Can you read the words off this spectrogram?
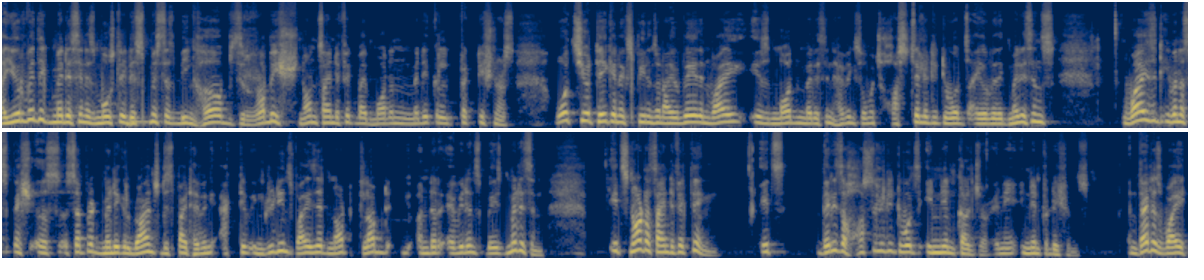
Ayurvedic medicine is mostly dismissed as being herbs, rubbish, non scientific by modern medical practitioners. What's your take and experience on Ayurveda and why is modern medicine having so much hostility towards Ayurvedic medicines? Why is it even a, special, a separate medical branch despite having active ingredients? Why is it not clubbed under evidence based medicine? It's not a scientific thing. It's there is a hostility towards Indian culture and Indian traditions. And that is why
